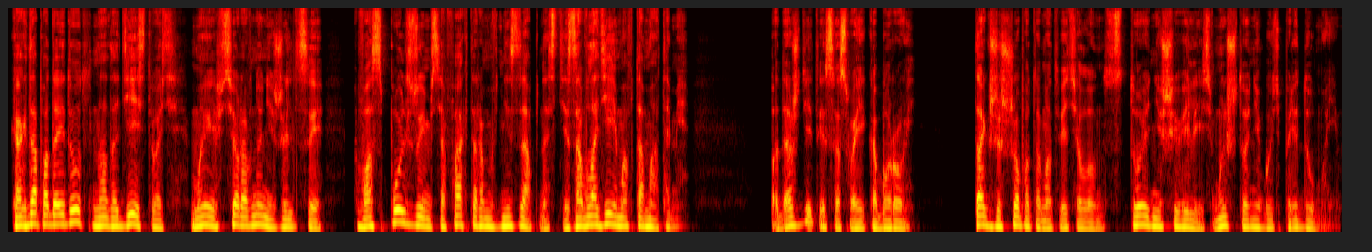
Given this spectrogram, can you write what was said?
Когда подойдут, надо действовать. Мы все равно не жильцы. Воспользуемся фактором внезапности, завладеем автоматами». «Подожди ты со своей кобурой», Также шепотом ответил он. «Стой, не шевелись, мы что-нибудь придумаем».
